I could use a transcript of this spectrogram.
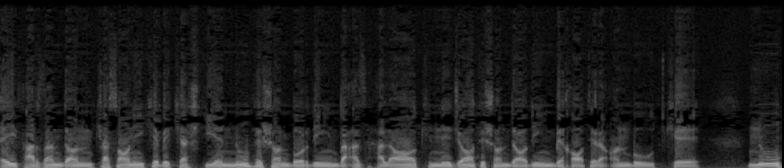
ای فرزندان کسانی که به کشتی نوحشان بردیم و از هلاک نجاتشان دادیم به خاطر آن بود که نوح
